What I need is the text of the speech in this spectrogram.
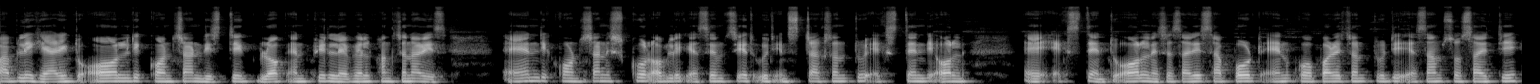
public hearing to all the concerned district, block, and field level functionaries. And the concerned school oblique SMCs with instruction to extend the all uh, extend to all necessary support and cooperation to the Assam Society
